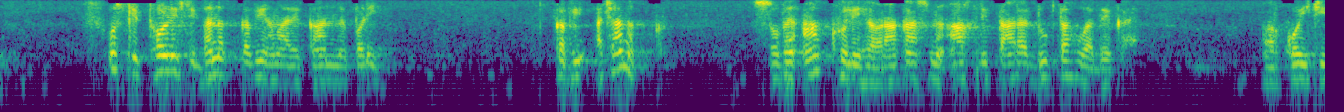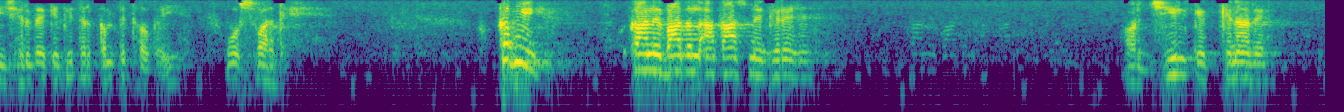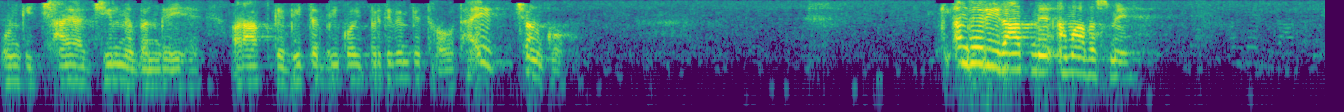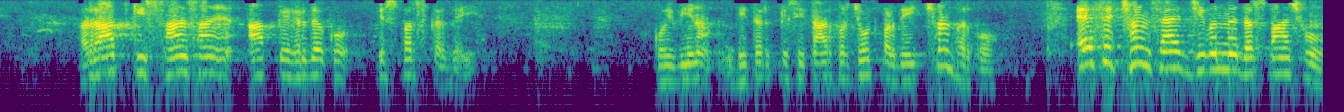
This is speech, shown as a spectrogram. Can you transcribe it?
उसकी थोड़ी सी भनक कभी हमारे कान में पड़ी, कभी अचानक सुबह आँख खुली है और आकाश में आखिरी तारा डूबता हुआ देखा है और कोई चीज़ हृदय के भीतर कंपित हो गई है, वो स्वर्ग है। कभी काले बादल आकाश में घिरे हैं और झील के किनारे उनकी छाया झील में बन गई है और आपके भीतर भी कोई प्रतिबिंबित हो उठा एक क्षण को कि अंधेरी रात में, अमावस में, रात की सांसाएँ आपके हृदय को स्पर्श कर गई। कोई वीणा भीतर किसी तार पर चोट पड़ गई, क्षण भर को। ऐसे क्षण शायद जीवन में दस पाँच हों।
